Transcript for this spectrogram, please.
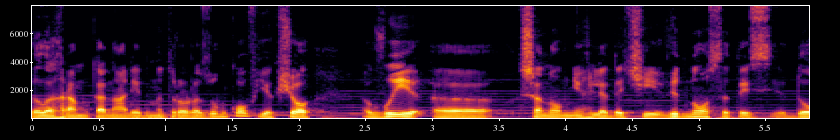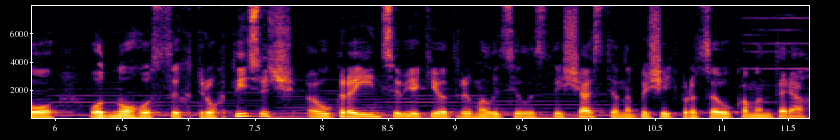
телеграм-каналі Дмитро Разумков. Якщо ви, е, шановні глядачі, відноситесь до одного з цих трьох тисяч е, українців, які отримали ці листи щастя, напишіть про це у коментарях.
